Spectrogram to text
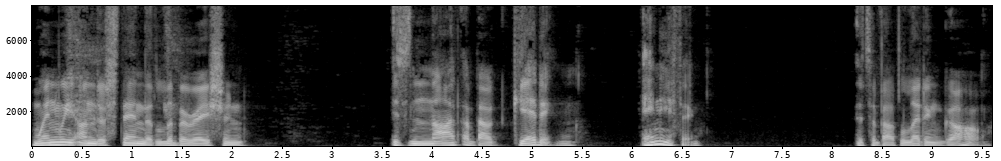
When we understand that liberation is not about getting anything, it's about letting go.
